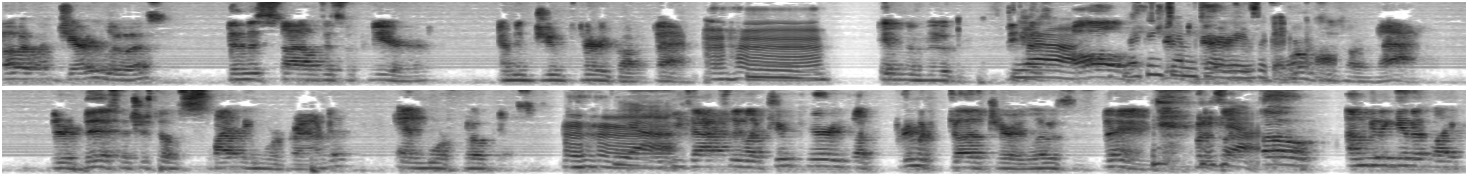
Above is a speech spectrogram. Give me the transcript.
oh, it went Jerry Lewis, then this style disappeared, and then Jim Carrey brought it back hmm in the movies. Because Yeah, all I think Jim Carrey's a good performances are that. They're this, it's just a slightly more grounded and more focused. hmm Yeah. He's actually like Jim Carrey, like pretty much does Jerry Lewis's thing, but it's Yeah. like, oh, I'm gonna give it like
